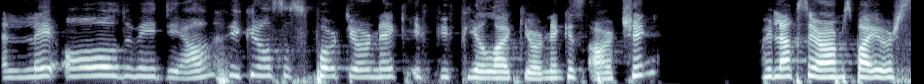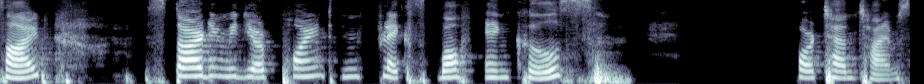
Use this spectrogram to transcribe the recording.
and lay all the way down. You can also support your neck if you feel like your neck is arching. Relax your arms by your side starting with your point and flex both ankles for 10 times.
